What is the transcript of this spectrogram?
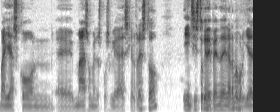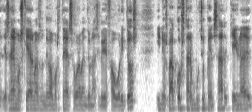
vayas con eh, más o menos posibilidades que el resto. E insisto que depende del arma, porque ya, sabemos que hay armas donde vamos a tener seguramente una serie de favoritos y nos va a costar mucho pensar que hay una,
